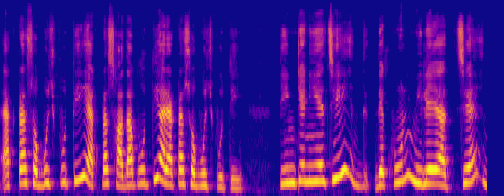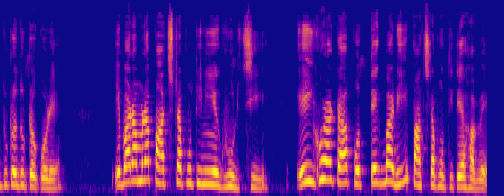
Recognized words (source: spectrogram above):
একটা সবুজ পুঁতি, একটা সাদা পুঁতি আর একটা সবুজ পুঁতি। তিনটে নিয়েছি দেখুন মিলে যাচ্ছে দুটো দুটো করে। এবার আমরা পাঁচটা পুঁতি নিয়ে ঘুরছি। এই ঘোড়াটা প্রত্যেকবারই পাঁচটা পুঁতিতে হবে।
